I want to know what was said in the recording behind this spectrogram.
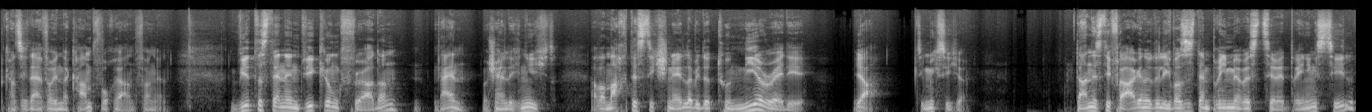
Du kannst nicht einfach in der Kampfwoche anfangen. Wird das deine Entwicklung fördern? Nein, wahrscheinlich nicht. Aber macht es dich schneller wieder Turnier-ready? Ja, ziemlich sicher. Dann ist die Frage natürlich, was ist dein primäres Trainingsziel?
